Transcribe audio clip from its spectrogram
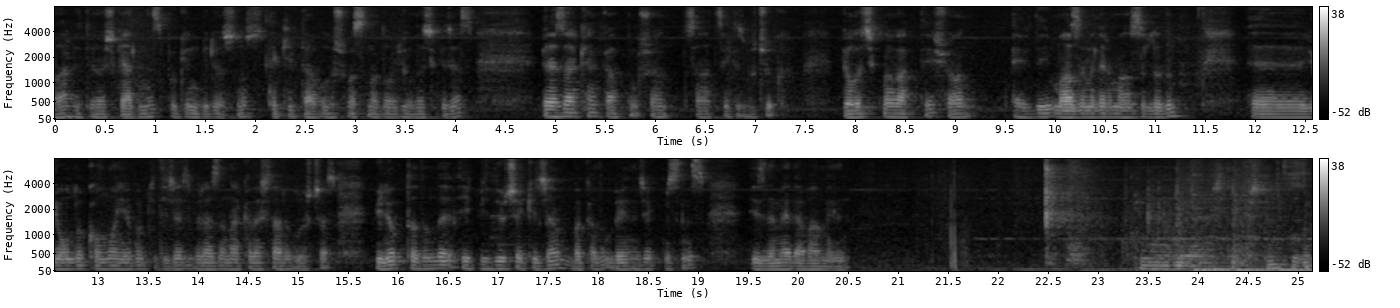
Merhabalar, videoya hoş geldiniz. Bugün biliyorsunuz Tekirdağ buluşmasına doğru yola çıkacağız. Biraz erken kalktım, şu an saat 8.30. Yola çıkma vakti, şu an evdeyim, malzemelerimi hazırladım. Ee, yolda konvoy yapıp gideceğiz. Birazdan arkadaşlarla buluşacağız. Vlog tadında ilk video çekeceğim. Bakalım beğenecek misiniz? İzlemeye devam edin. Günlerimi yerleştirmiştim. Bugün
